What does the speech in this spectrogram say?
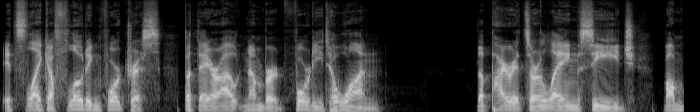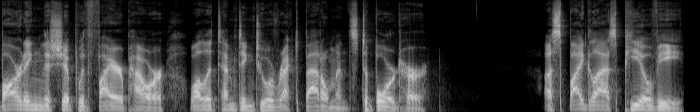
It's like a floating fortress, but they are outnumbered 40 to 1. The pirates are laying siege, bombarding the ship with firepower while attempting to erect battlements to board her. A spyglass POV.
